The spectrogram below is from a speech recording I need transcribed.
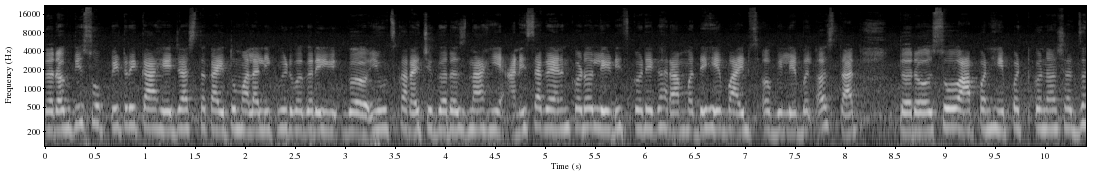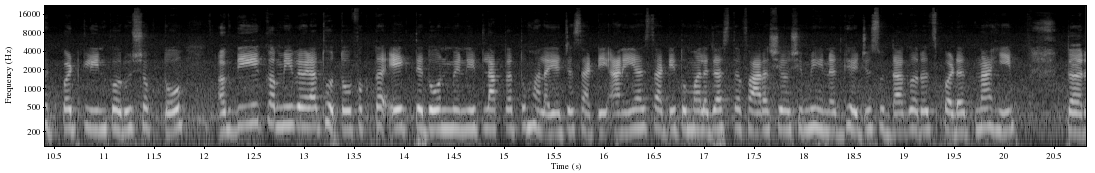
तर अगदी सोपी ट्रिक आहे. जास्त काही तुम्हाला लिक्विड वगैरे यूज करायची गरज नाही. आणि सगळ्यांकडं लेडीजकडे घरामध्ये हे वाईब्स अवेलेबल असतात. तर सो आपण हे पटकन अशा झटपट क्लीन करू शकतो. अगदी कमी वेळात होतो. फक्त एक ते दोन मिनिट लागतात तुम्हाला याच्यासाठी. आणि यासाठी तुम्हाला जास्त फार अशी अशी मेहनत घ्यायची सुद्धा गरज पडत नाही. तर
